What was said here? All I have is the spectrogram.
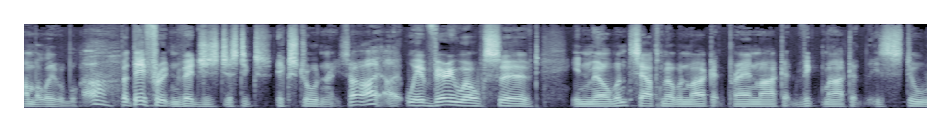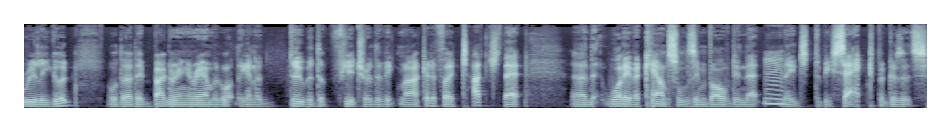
Unbelievable. Oh. But their fruit and veg is just ex- extraordinary. So I, I, we're very well served in Melbourne. South Melbourne Market, Prahran Market, Vic Market is still really good, although they're buggering around with what they're going to do with the future of the Vic Market. If they touch that, uh, whatever council's involved in that needs to be sacked because it's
